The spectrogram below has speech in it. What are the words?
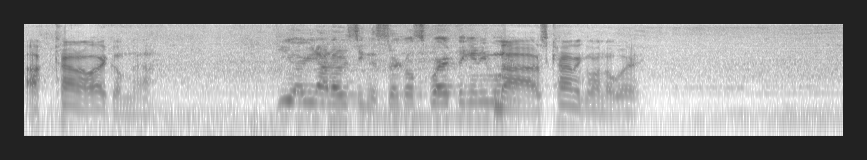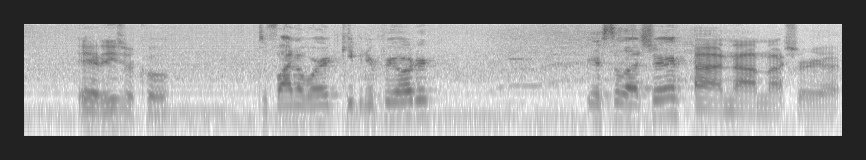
I kind of like them now. You, are you not noticing the circle square thing anymore? Nah, it's kind of going away. Yeah, these are cool. So final word, keeping your pre-order? You're still not sure? Uh, no, nah, I'm not sure yet.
